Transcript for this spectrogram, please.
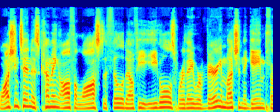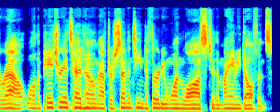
Washington is coming off a loss to the Philadelphia Eagles, where they were very much in the game throughout, while the Patriots head home after 17 to 31 loss to the Miami Dolphins.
